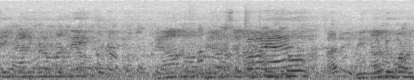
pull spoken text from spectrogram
ఈ కార్యక్రమాన్ని గ్రామం దీన్ని అడ్డుకోవడం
